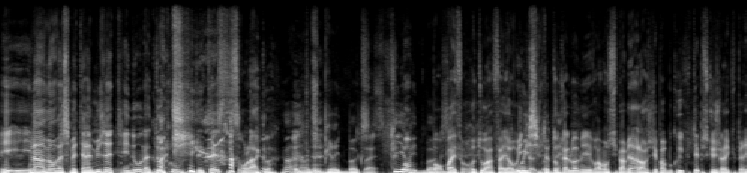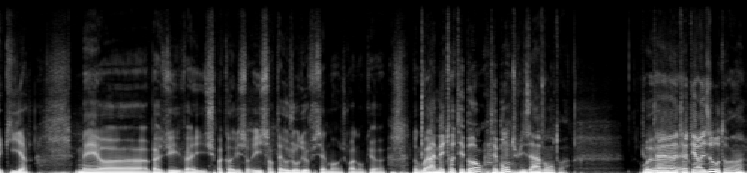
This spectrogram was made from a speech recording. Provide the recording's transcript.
et, Non, mais on va se mettre à la musette. et nous on a deux cons qui détestent ils sont là quoi. Ah, non, Spirit Box. Ouais. Spirit Bon, Box. bon, bref, retour à Firewind. Oui, s'il te Donc l'album est vraiment super bien. Alors je l'ai pas beaucoup écouté parce que je l'ai récupéré qu'hier, mais euh, bah, bah, je sais pas quand il, est il sortait aujourd'hui officiellement, je crois. Donc euh, donc Voilà, voilà. mais toi, t'es bon, t'es bon, tu les as avant, toi. T'as Ouais, ouais, ouais. tes réseaux, toi. Hein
